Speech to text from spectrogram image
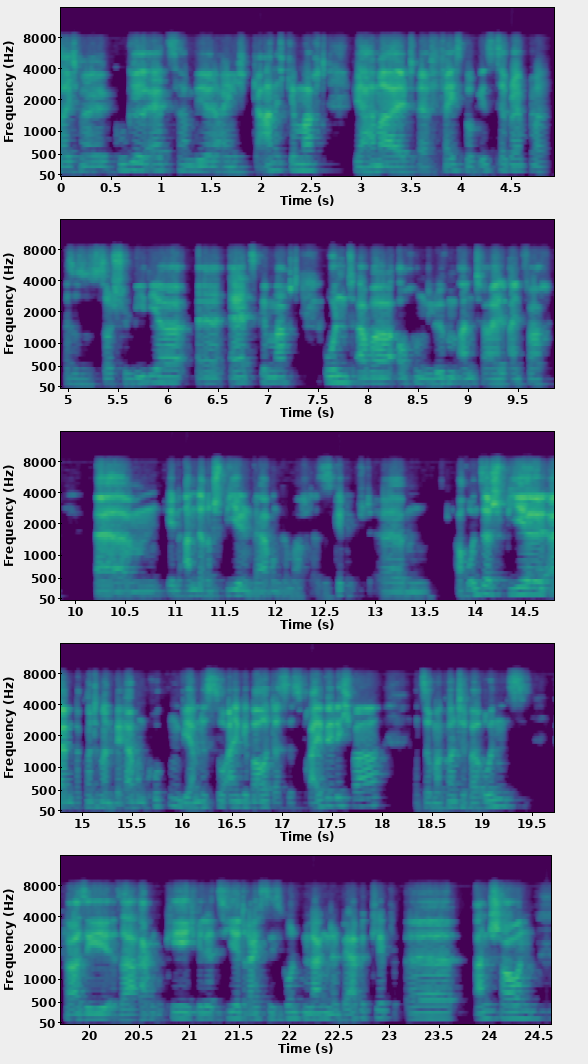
sag ich mal, Google Ads haben wir eigentlich gar nicht gemacht. Wir haben halt äh, Facebook, Instagram, also so Social Media äh, Ads gemacht und aber auch einen Löwenanteil einfach ähm, in anderen Spielen Werbung gemacht. Also es gibt ähm, auch unser Spiel, ähm, da konnte man Werbung gucken. Wir haben das so eingebaut, dass es freiwillig war. Also man konnte bei uns quasi sagen, okay, ich will jetzt hier 30 Sekunden lang einen Werbeclip äh, anschauen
